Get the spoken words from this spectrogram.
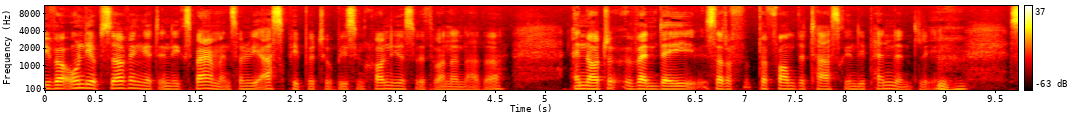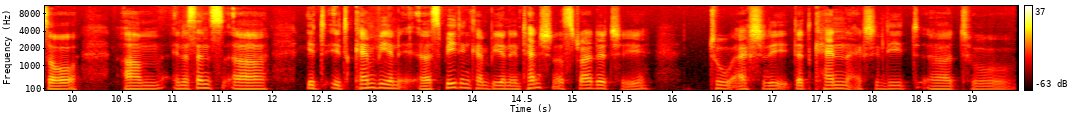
we were only observing it in the experiments when we asked people to be synchronous with one another and not when they sort of perform the task independently. Mhm. So, um, in a sense, uh, it it can be an uh, speeding can be an intentional strategy to actually that can actually lead uh, to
